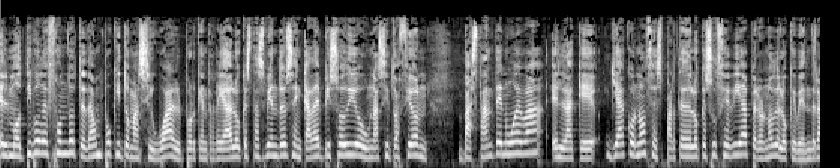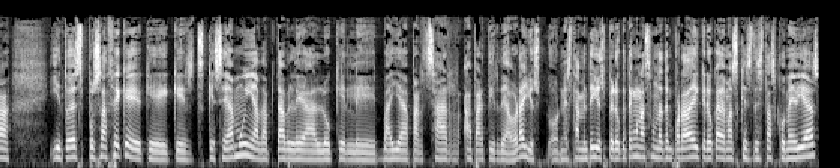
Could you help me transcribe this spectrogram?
el motivo de fondo te da un poquito más igual, porque en realidad lo que estás viendo es en cada episodio una situación bastante nueva en la que ya conoces parte de lo que sucedía, pero no de lo que vendrá. Y entonces, pues hace que, que, que, sea muy adaptable a lo que le vaya a pasar a partir de ahora. Yo, honestamente, yo espero que tenga una segunda temporada y creo que además que es de estas comedias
